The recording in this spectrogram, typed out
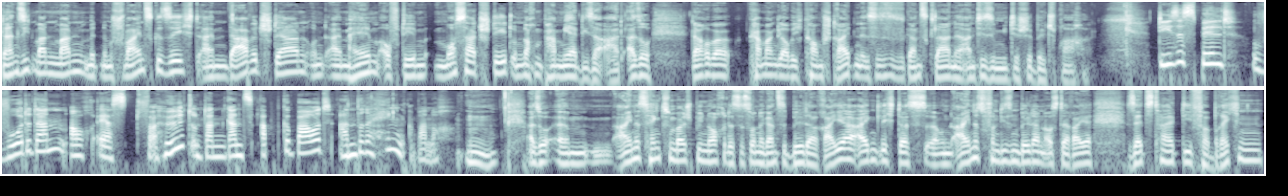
Dann sieht man einen Mann mit einem Schweinsgesicht, einem Davidstern und einem Helm, auf dem Mossad steht und noch ein paar mehr dieser Art. Also darüber kann man, glaube ich, kaum streiten. Es ist ganz klar eine antisemitische Bildsprache. Dieses Bild wurde dann auch erst verhüllt und dann ganz abgebaut. Andere hängen aber noch. Mhm. Also ähm, eines hängt zum Beispiel noch, das ist so eine ganze Bilderreihe eigentlich, das, äh, und eines von diesen Bildern aus der Reihe setzt halt die Verbrechen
